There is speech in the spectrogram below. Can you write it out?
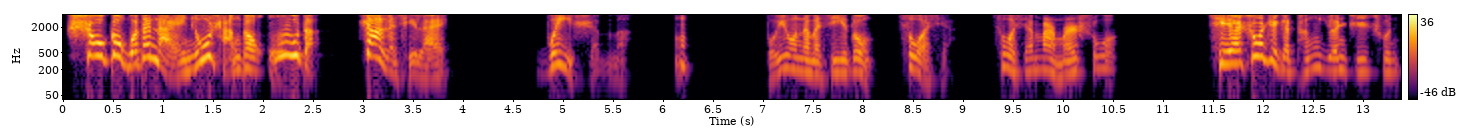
收购我的奶牛场？他忽的站了起来。为什么？哼，不用那么激动，坐下，坐下，慢慢说。且说这个藤原之春，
